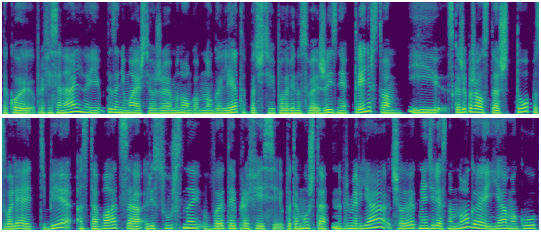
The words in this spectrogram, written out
такой профессиональный. Ты занимаешься уже много-много лет, почти половину своей жизни тренерством. И скажи, пожалуйста, что позволяет тебе оставаться ресурсной в этой профессии? Потому что, например, я человек, мне интересно многое, я могу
